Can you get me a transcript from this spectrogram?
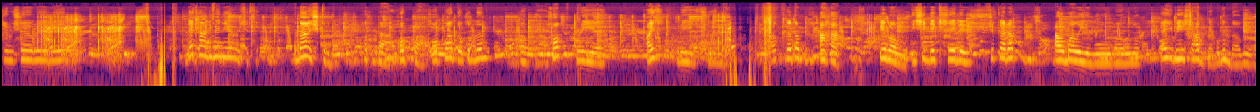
Şimdi şöyle bir... Ne kendime niye ışıksın? Bana aşkım. Hoppa hoppa hoppa dokundum. Hoppa hop buraya. Ay buraya. Atladım. Aha. Bir bavul. İçindeki şeyleri çıkarıp almalıyım bu bavulu. Yani bir şanta. Bunun da alıyorum.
